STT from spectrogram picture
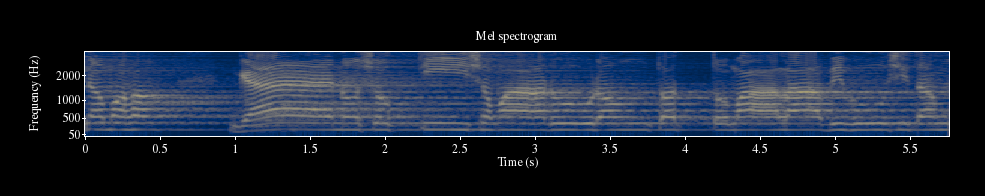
নমঃ জ্ঞান শক্তি সমারূঢ়ং তত্ত্বমালা বিভূষিতম।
